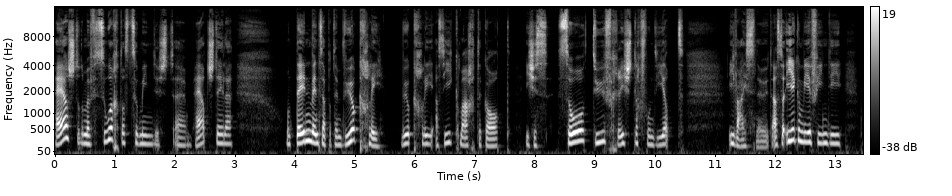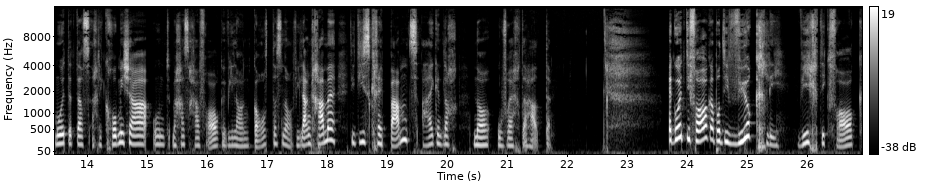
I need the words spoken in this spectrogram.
herrscht oder man versucht das zumindest ähm, herzustellen. Und dann, wenn es aber dann wirklich, wirklich ans Eingemachte geht, ist es so tief christlich fundiert, ich weiß nicht. Also irgendwie finde ich, mutet das ein bisschen komisch an und man kann sich auch fragen, wie lange geht das noch? Wie lange kann man die Diskrepanz eigentlich noch aufrechterhalten? Eine gute Frage, aber die wirklich wichtige Frage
